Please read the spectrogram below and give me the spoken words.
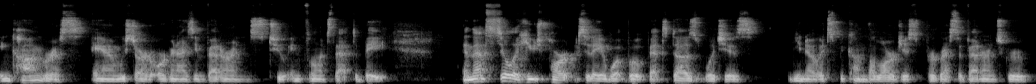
in Congress and we started organizing veterans to influence that debate. And that's still a huge part today of what Vote Vets does, which is, you know, it's become the largest progressive veterans group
